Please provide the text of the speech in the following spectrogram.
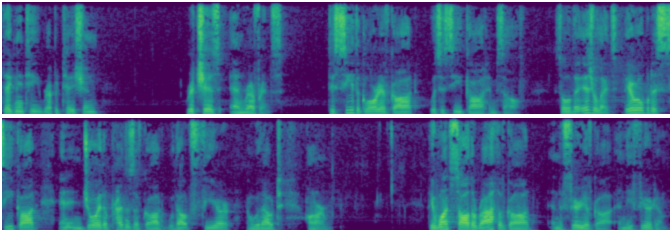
dignity, reputation, riches, and reverence. To see the glory of God was to see God Himself. So the Israelites, they were able to see God and enjoy the presence of God without fear and without harm. They once saw the wrath of God and the fury of God, and they feared Him.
